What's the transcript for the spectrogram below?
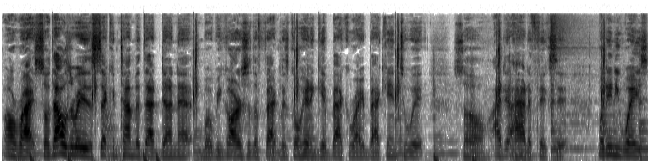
All right, so that was already the second time that that done that. But regardless of the fact, let's go ahead and get back right back into it. So I, I had to fix it. But anyways,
